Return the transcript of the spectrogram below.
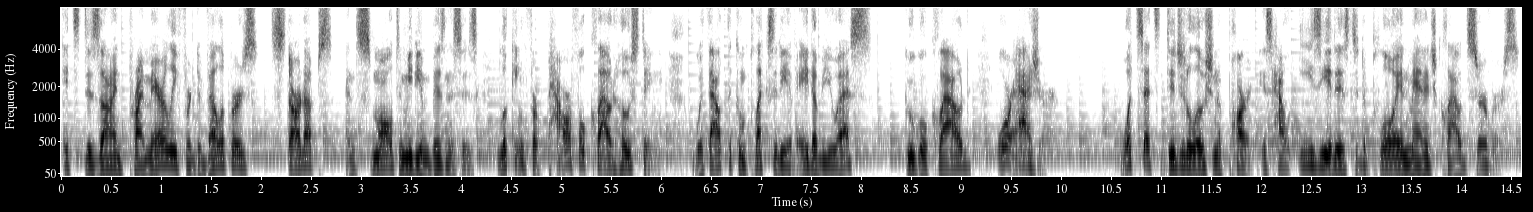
It's designed primarily for developers, startups, and small to medium businesses looking for powerful cloud hosting without the complexity of AWS, Google Cloud, or Azure. What sets DigitalOcean apart is how easy it is to deploy and manage cloud servers,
